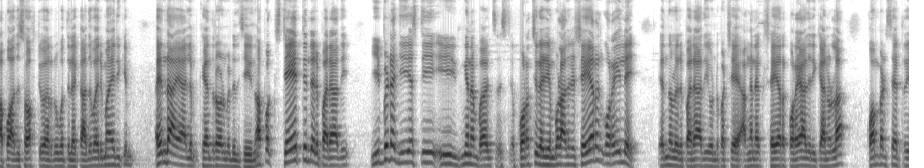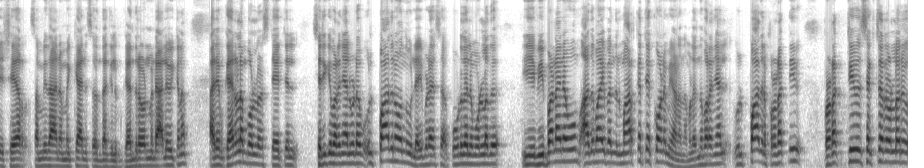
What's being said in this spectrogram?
അപ്പോൾ അത് സോഫ്റ്റ്വെയർ രൂപത്തിലേക്ക് അത് വരുമായിരിക്കും. എന്തായാലും കേന്ദ്ര ഗവൺമെന്റ് ഇത് ചെയ്യുന്നു. അപ്പോൾ സ്റ്റേറ്റിന്റെ ഒരു പരാതി ഇവിടെ ജി എസ് ടി ഈ ഇങ്ങനെ കുറച്ച് കഴിയുമ്പോൾ അതിന് ഷെയറും കുറയില്ലേ എന്നുള്ളൊരു പരാതിയുണ്ട്. പക്ഷേ അങ്ങനെ ഷെയർ കുറയാതിരിക്കാനുള്ള കോമ്പൻസേറ്ററി ഷെയർ സംവിധാനം മെക്കാനിസം എന്തെങ്കിലും കേന്ദ്ര ഗവൺമെന്റ് ആലോചിക്കണം. കാര്യം കേരളം പോലുള്ള സ്റ്റേറ്റിൽ ശരിക്കും പറഞ്ഞാൽ ഇവിടെ ഉൽപ്പാദനമൊന്നുമില്ല. ഇവിടെ കൂടുതലും ഉള്ളത് ഈ വിപണനവും അതുമായി ബന്ധം മാർക്കറ്റ് എക്കോണമിയാണ് നമ്മൾ എന്ന് പറഞ്ഞാൽ ഉൽപ്പാദന പ്രൊഡക്റ്റീവ് പ്രൊഡക്റ്റീവ് സെക്ടറുള്ളൊരു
